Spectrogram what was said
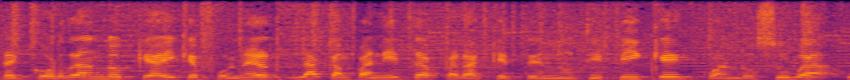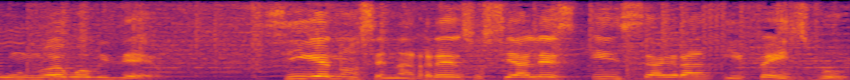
recordando que hay que poner la campanita para que te notifique cuando suba un nuevo video. Síguenos en las redes sociales Instagram y Facebook.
